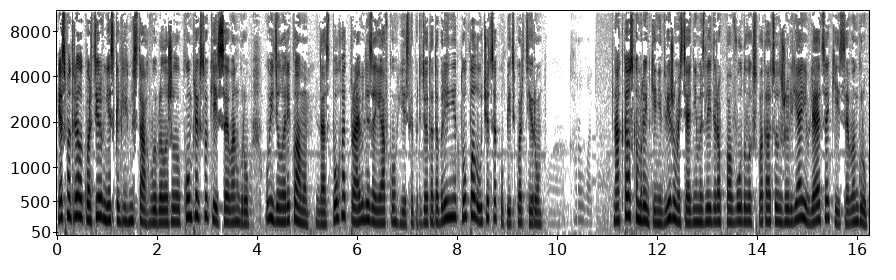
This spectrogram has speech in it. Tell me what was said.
Я смотрела квартиры в нескольких местах, выбрала жилой комплекс у K7 Group, увидела рекламу. Даст Бог, отправили заявку. Если придет одобрение, то получится купить квартиру. На Актауском рынке недвижимости одним из лидеров по вводу в эксплуатацию жилья является K7 Group.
